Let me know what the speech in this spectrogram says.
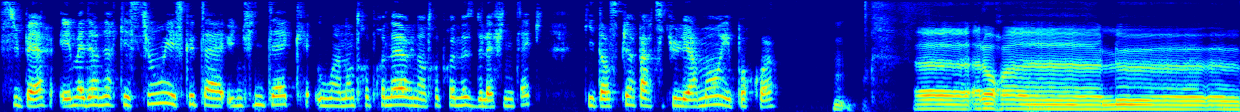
Super. Et ma dernière question, est-ce que tu as une fintech ou un entrepreneur, une entrepreneuse de la fintech qui t'inspire particulièrement et pourquoi? Hmm. Alors, euh, euh,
